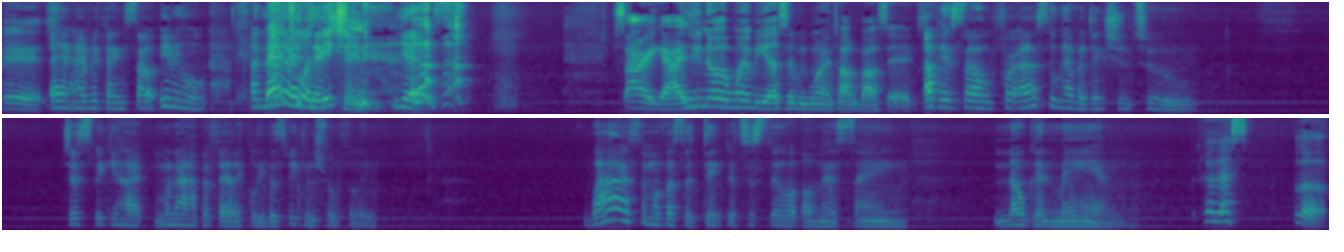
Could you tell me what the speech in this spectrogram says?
bitch. and everything. So, anywho, another Back to addiction. addiction. yes. Sorry, guys. You know it wouldn't be us if we to talk about sex. Okay, so for us who have addiction to, just speaking, well, not hypothetically, but speaking truthfully, why are some of us addicted to still on that same no good man Because that's look.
